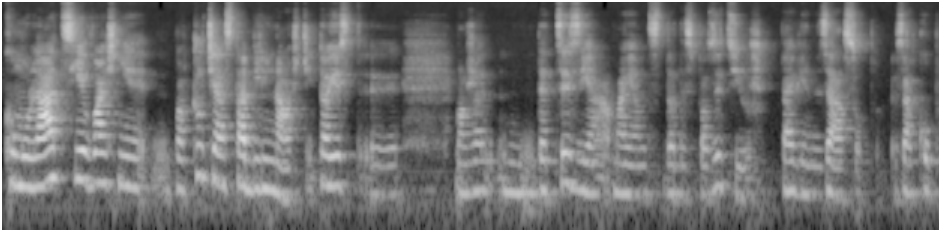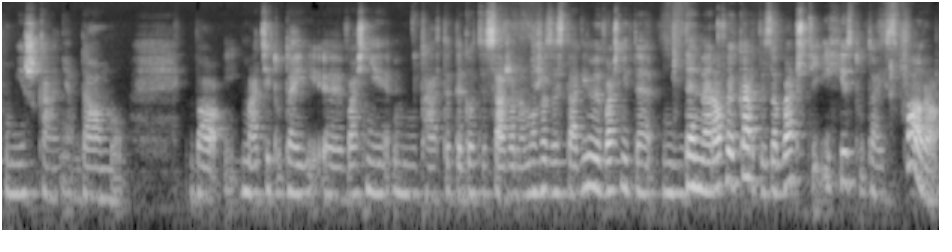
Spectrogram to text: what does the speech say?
kumulację właśnie poczucia stabilności. To jest y, może mm, decyzja, mając do dyspozycji już pewien zasób zakupu mieszkania, domu, bo macie tutaj y, właśnie kartę tego cesarza. No może zestawimy właśnie te denarowe karty. Zobaczcie, ich jest tutaj sporo.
